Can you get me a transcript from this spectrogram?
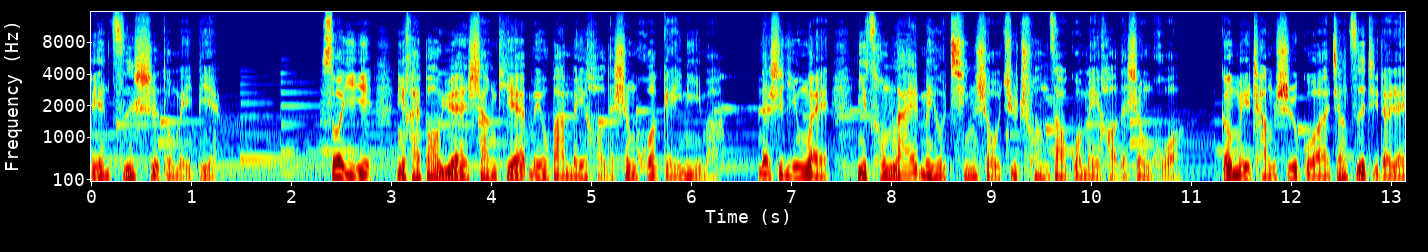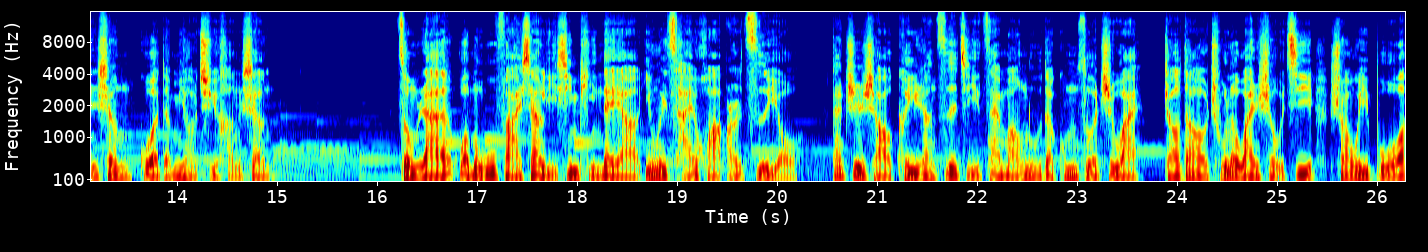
连姿势都没变。所以你还抱怨上天没有把美好的生活给你吗？那是因为你从来没有亲手去创造过美好的生活，更没尝试过将自己的人生过得妙趣横生。纵然我们无法像李新平那样因为才华而自由。但至少可以让自己在忙碌的工作之外，找到除了玩手机、刷微博、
